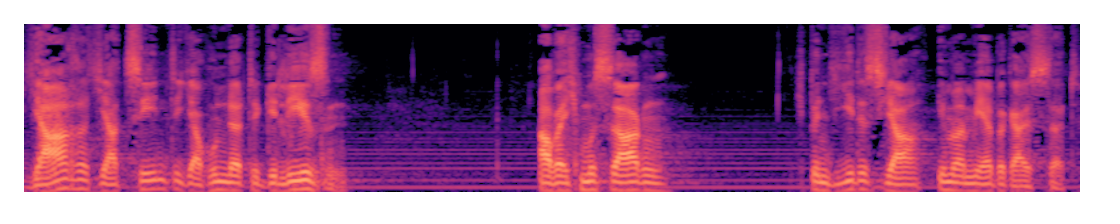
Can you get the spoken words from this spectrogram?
Jahre, Jahrzehnte, Jahrhunderte gelesen. Aber ich muss sagen, ich bin jedes Jahr immer mehr begeistert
